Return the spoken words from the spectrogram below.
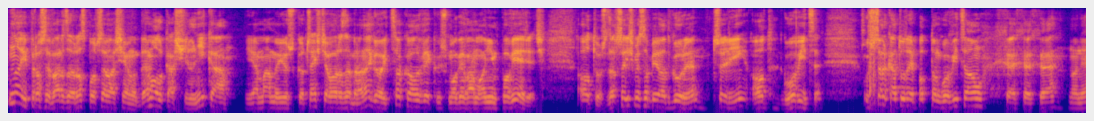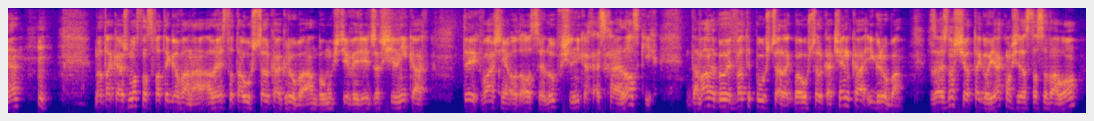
No i proszę bardzo, rozpoczęła się demolka silnika. Ja mamy już go częściowo rozebranego i cokolwiek już mogę Wam o nim powiedzieć. Otóż, zaczęliśmy sobie od góry, czyli od głowicy. Uszczelka tutaj pod tą głowicą, he he he, no nie? No taka już mocno sfatygowana, ale jest to ta uszczelka gruba, bo musicie wiedzieć, że w silnikach tych właśnie od osy lub w silnikach SHL-owskich dawane były dwa typy uszczelek. Była uszczelka cienka i gruba. W zależności od tego, jaką się zastosowało,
